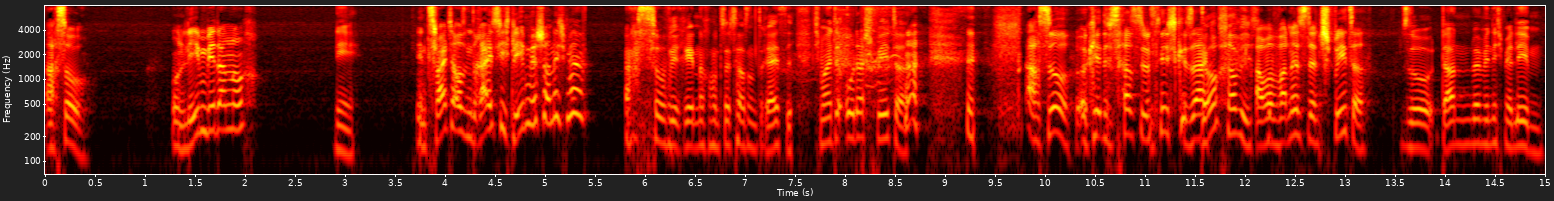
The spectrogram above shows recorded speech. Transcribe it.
Ach so. Und leben wir dann noch? Nee. In 2030 leben wir schon nicht mehr? Ach so, wir reden noch um 2030. Ich meinte, oder später. Ach so, okay, das hast du nicht gesagt. Doch, hab ich. Aber wann ist denn später? So, dann, wenn wir nicht mehr leben.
